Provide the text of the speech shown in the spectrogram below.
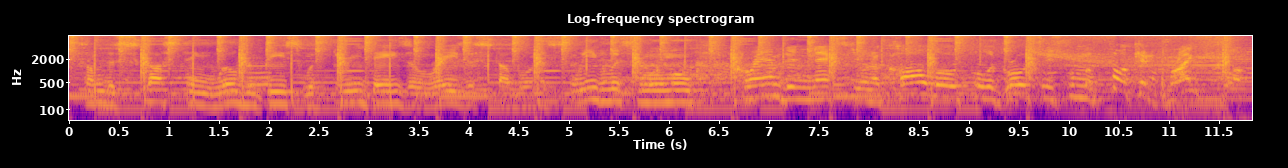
Some disgusting wildebeest with three days of razor stubble and a sleeveless moo crammed in next to you in a carload full of groceries from the fucking Price Club.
